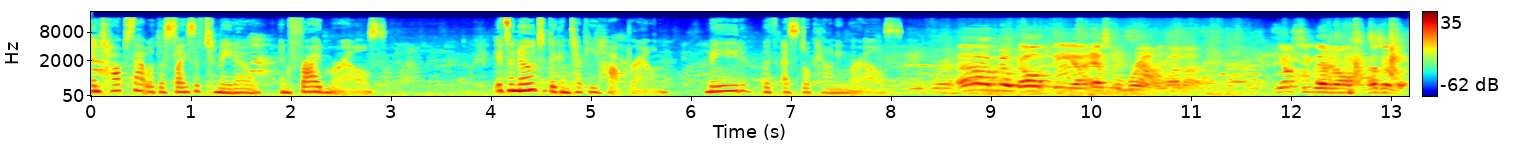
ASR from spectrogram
and tops that with a slice of tomato and fried morels. It's a nod to the Kentucky hot brown, made with Estill County morels. Uh, I'm gonna call it the uh, Estill Brown. Why not? Y'all see that at all? How's that look?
